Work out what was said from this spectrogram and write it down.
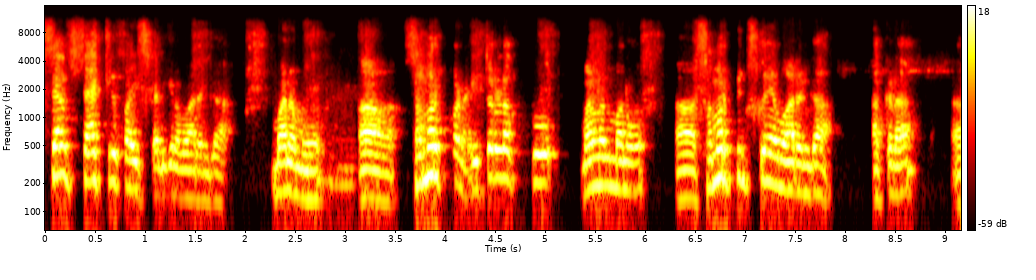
సెల్ఫ్ సాక్రిఫైస్ కలిగిన వారంగా మనము ఆ సమర్పణ ఇతరులకు మనల్ని మనం ఆ, సమర్పించుకునే వారంగా అక్కడ ఆ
